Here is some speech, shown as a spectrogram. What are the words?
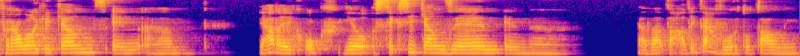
vrouwelijke kant. En um, ja, dat ik ook heel sexy kan zijn. En uh, ja, dat, dat, had ik daarvoor totaal niet.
